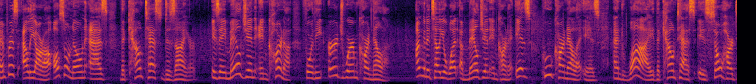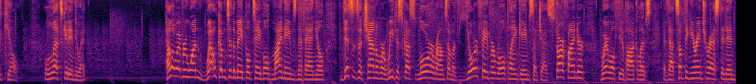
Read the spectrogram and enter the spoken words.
Empress Alaria, also known as the Countess Desire, is a Maeljin incarna for the Urgeworm Karnala. I'm going to tell you what a Maeljin incarna is, who Karnala is, and why the Countess is so hard to kill. Let's get into it. Hello everyone, welcome to the Maple Table. My name's Nathaniel. This is a channel where we discuss lore around some of your favorite role-playing games such as Starfinder, Werewolf the Apocalypse. If that's something you're interested in,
